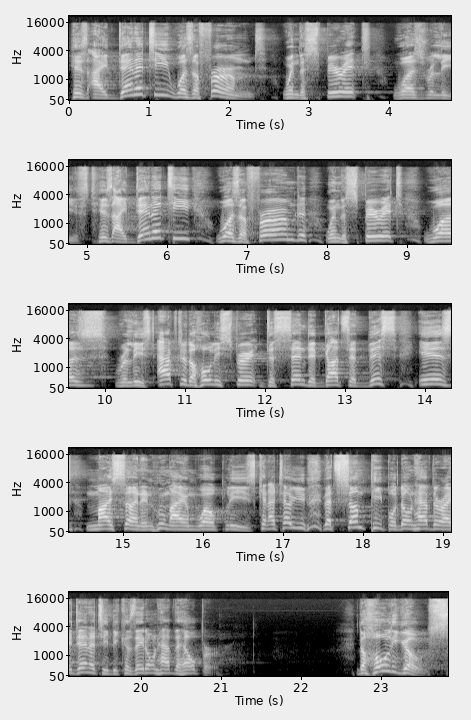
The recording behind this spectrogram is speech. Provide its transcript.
His identity was affirmed when the Spirit was released. His identity was affirmed when the Spirit was released. After the Holy Spirit descended, God said, This is my Son in whom I am well pleased. Can I tell you that some people don't have their identity because they don't have the helper? The Holy Ghost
